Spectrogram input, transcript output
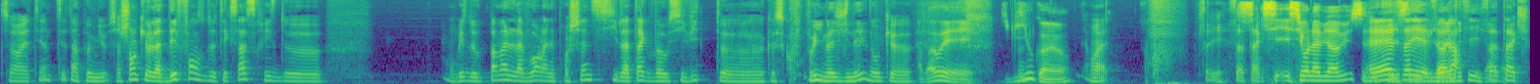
Ça aurait été peut-être un peu mieux. Sachant que la défense de Texas risque de. On risque de pas mal l'avoir l'année prochaine si l'attaque va aussi vite euh, que ce qu'on peut imaginer. Donc, euh, Ah bah ouais, DBU quand même. hein. ouais. Ça y est, ça attaque. Si, si on l'a bien vu, c'est Eh, ça y est, c'est parti, ça attaque.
